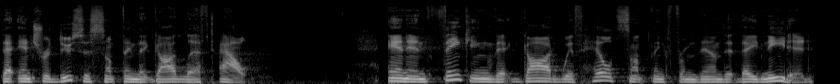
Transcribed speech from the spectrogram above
that introduces something that God left out. And in thinking that God withheld something from them that they needed,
